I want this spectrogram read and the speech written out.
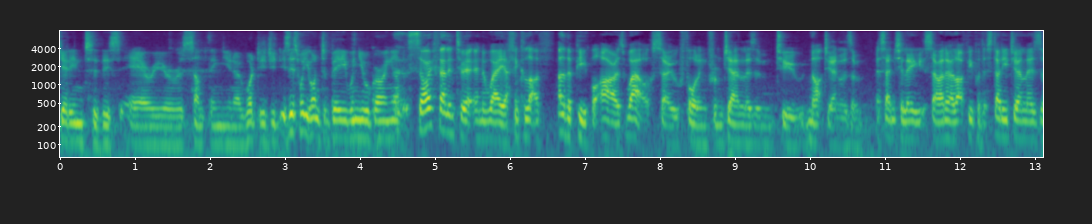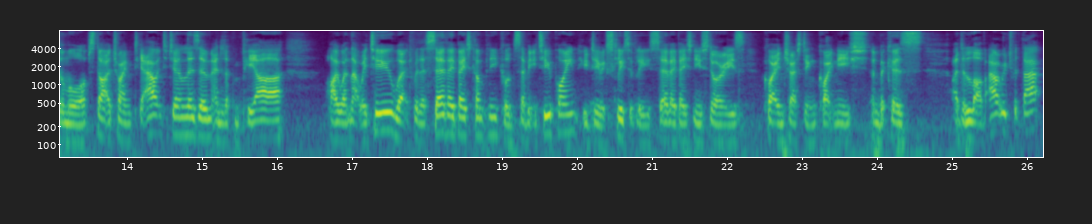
get into this area or something? You know, what did you? Is this what you wanted to be when you were growing up? So I fell into it in a way I think a lot of other people are as well. So falling from journalism to not journalism, essentially. So I know a lot of people that study journalism or started trying to get out into journalism, ended up in PR. I went that way too, worked with a survey based company called 72 Point, who do exclusively survey based news stories. Quite interesting, quite niche. And because I did a lot of outreach with that,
